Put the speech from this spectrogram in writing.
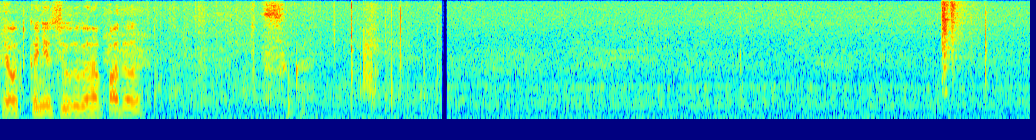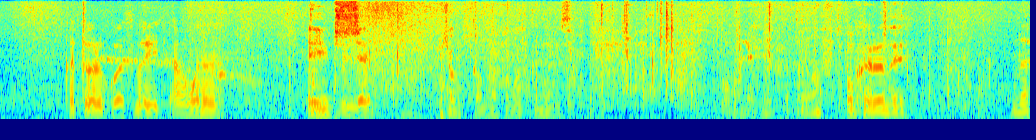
Я вот конец видел, как она падала. Сука. Который, куда смотреть? А, вон она. Эй, блядь. Четко нахуй воткнулась. О, бля, нет патронов. Похороны. На.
